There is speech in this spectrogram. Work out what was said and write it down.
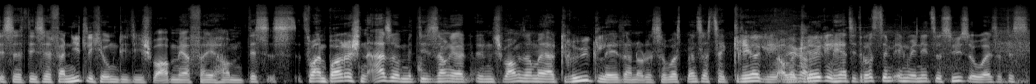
diese, diese Verniedlichung, die die Schwaben ja fein haben, das ist zwar im Bayerischen auch so, mit die sagen ja, in Schwaben sagen wir ja Grügle dann oder sowas, bei uns heißt es halt Griergel, aber Griergel hört sich trotzdem irgendwie nicht so süß an. Also das,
